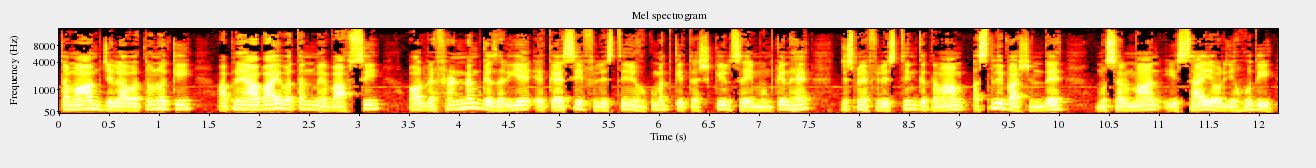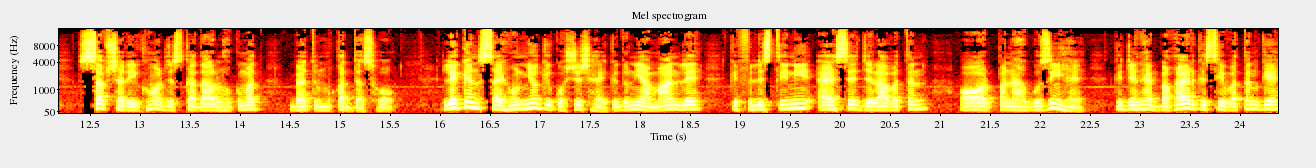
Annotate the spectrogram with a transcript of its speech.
تمام جلا وطنوں کی اپنے آبائی وطن میں واپسی اور ریفرنڈم کے ذریعے ایک ایسی فلسطینی حکومت کی تشکیل سے ہی ممکن ہے، جس میں فلسطین کے تمام اصلی باشندے مسلمان، عیسائی اور یہودی سب شریک ہوں اور جس کا دارالحکومت بیت المقدس ہو۔ لیکن سیہونیوں کی کوشش ہے کہ دنیا مان لے کہ فلسطینی ایسے جلا وطن اور پناہ گزی ہیں کہ جنہیں بغیر کسی وطن کے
